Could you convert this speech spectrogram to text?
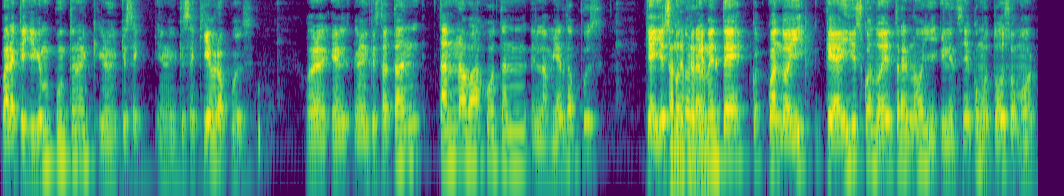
para que llegue un punto en el, que- en el, que, se, en el que se quiebra, pues. En, el, en el que está tan, tan abajo, tan en la mierda, pues, que ahí es Tan cuando realmente, cu- cuando ahí, que ahí es cuando entra, ¿no? Y, y le enseña como todo su amor.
